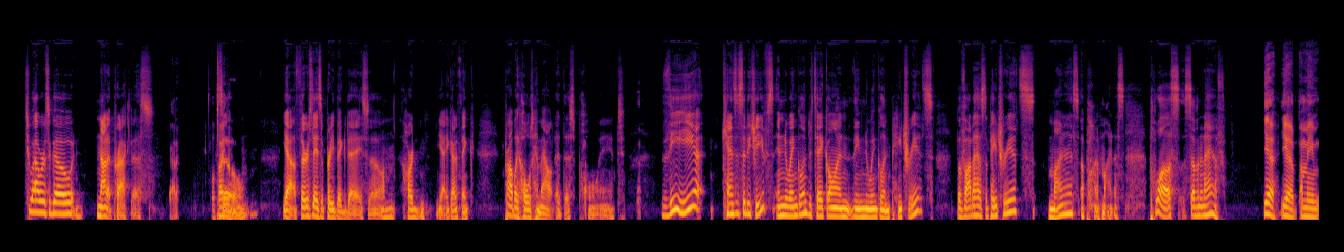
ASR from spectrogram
Two hours ago, not at practice. Got it. Well, so yeah, Thursday's a pretty big day, so hard. Yeah, you got to think. Probably hold him out at this point. The Kansas City Chiefs in New England to take on the New England Patriots. Bovada has the Patriots minus a minus plus seven and a half. Yeah, yeah. I mean,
